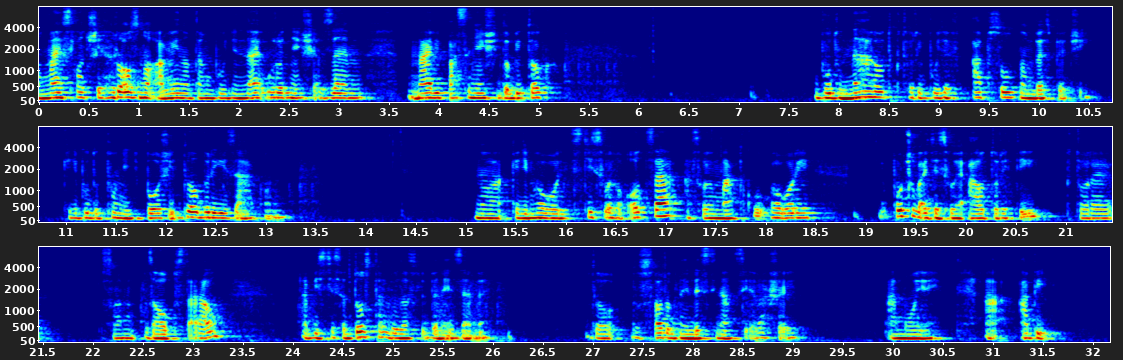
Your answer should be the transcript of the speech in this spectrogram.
To najsladšie hrozno a víno tam bude, najúrodnejšia zem, najvypasenejší dobytok. Budú národ, ktorý bude v absolútnom bezpečí, keď budú plniť Boží dobrý zákon, No a keď im hovorí cti svojho otca a svoju matku, hovorí počúvajte svoje autority, ktoré som zaobstaral, aby ste sa dostali do zasľubenej zeme, do, do svadobnej destinácie vašej a mojej. A aby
